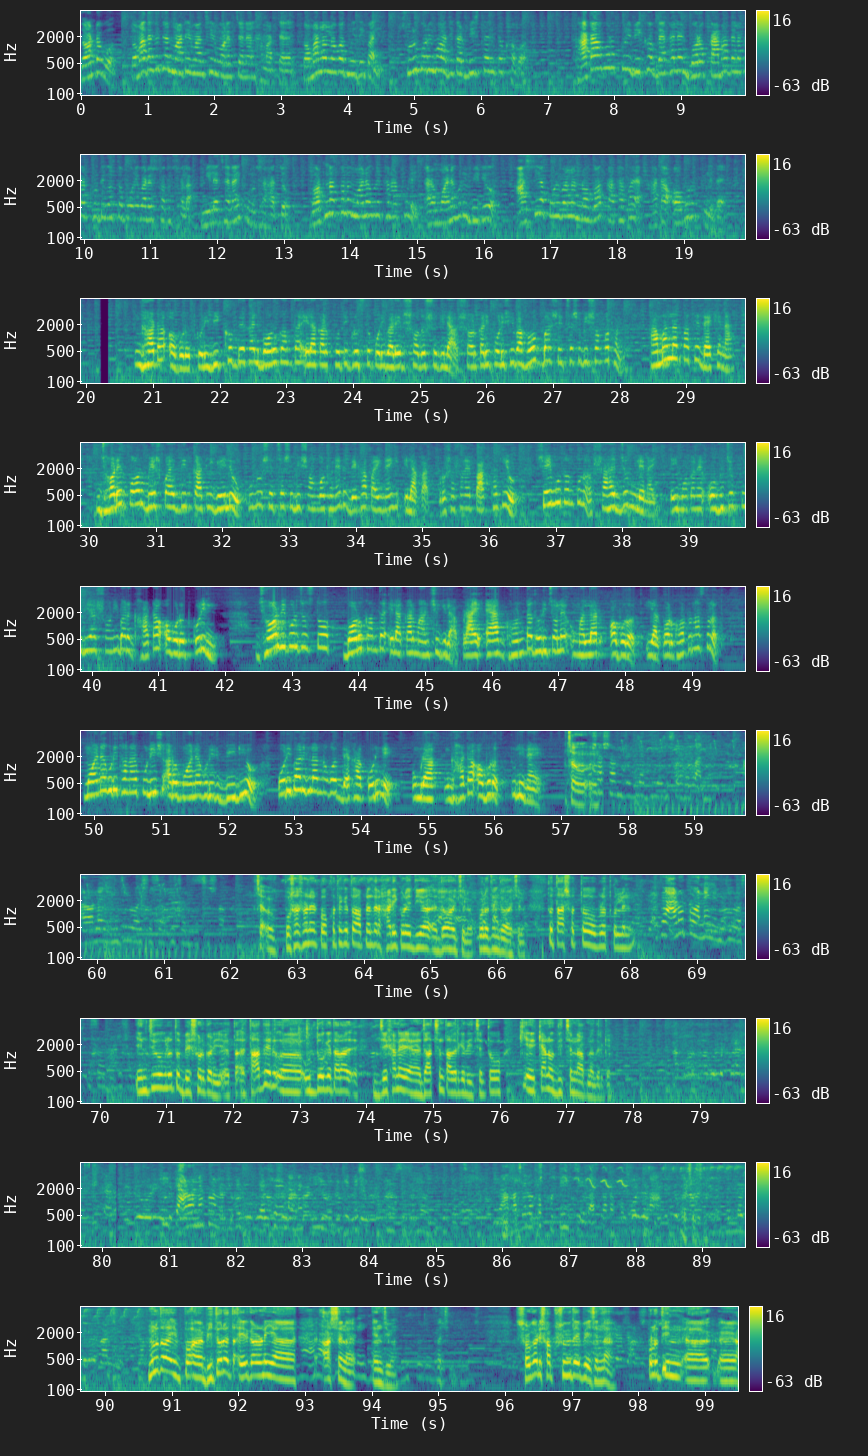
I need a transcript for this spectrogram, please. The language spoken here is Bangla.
দণ্ডবোধ। তোমা দেখেছেন মাটির মানসির মনের চ্যানেল, আমার চ্যানেল। তোমার লগত মুই দীপালি। শুরু করিব আজিকার বিস্তারিত খবর। ঘাটা অবরোধ করে বিক্ষোভ দেখালেন বড় কামাদ এলাকার ক্ষতিগ্রস্ত পরিবারের সদস্যরা। মিলেছে নাই কোনো সাহায্য। ঘটনাস্থলত ময়নাগুড়ি থানার পুলিশ আর ময়নাগুড়ি ভিডিও আসিয়া পরিবারের নগদ কাঁথা পায়া ঘাটা অবরোধ তুলে দেয়। ঘাটা অবরোধ করি বিক্ষোভ দেখাইল বড়কামতা এলাকার ক্ষতিগ্রস্ত পরিবারের সদস্যগিলা। সরকারি পরিষেবা হোক বা স্বেচ্ছাসেবী সংগঠন হামাল্লার পাখে দেখে না। ঝড়ের পর বেশ কয়েকদিন কাটি গেলেও কোনো স্বেচ্ছাসেবী সংগঠনের দেখা পাই নাই এলাকার। প্রশাসনের পাক থাকিও সেই মতন কোনো সাহায্য মিলে নাই। এই মতনে অভিযোগ তুলিয়া শনিবার ঘাটা অবরোধ করিল। ঝড় বিপর্যস্ত বড়কান্তা এলাকার মানসিগিলা প্রায় এক ঘণ্টা ধরে চলে উমাল্লার অবরোধ। ইয়ার পর ঘটনাস্থলত ময়নাগুড়ি থানার পুলিশ আরও ময়নাগুড়ির ভিডিও পরিবারগিলার নগদ দেখা করিলে উমরা ঘাটা অবরোধ তুলি নেয়। আচ্ছা ও- প্রশাসন যেগুলো দিয়ে দিছে ওদের আর অনেক এনজিও এসেছে চলে গেছে সব। আচ্ছা প্রশাসনের পক্ষ থেকে তো আপনাদের হাড়ি করে দেওয়া দেওয়া হয়েছিল পলিথিন দেওয়া হয়েছিল। তো তা সত্ত্বেও অবরোধ করলেন? তো অনেক এনজিও আসতেছে ওদিকে গুলো তো বেসরকারি তাদের উদ্যোগে তারা যেখানে যাচ্ছেন তাদেরকে দিচ্ছেন। তো কেন দিচ্ছেন না আপনাদেরকে? এখন ওদিকে না নাকি ওদিকে বেশি ক্ষতি হচ্ছে জন্য ওদিকে যাচ্ছে। আমাদেরও তো ক্ষতি হচ্ছে রাস্তাটা ক্ষতি না আচ্ছা আচ্ছা। মূলত এই ভিতরে এর কারণেই হ্যাঁ, হ্যাঁ, আসছে না এনজিও। আচ্ছা। সরকারি সব সুবিধাই পেয়েছেন না? পলিথিন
